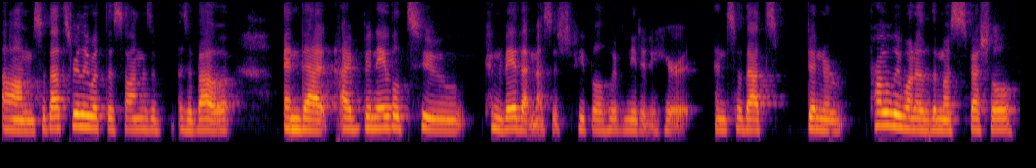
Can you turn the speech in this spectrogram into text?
um, so that's really what the song is, is about and that i've been able to convey that message to people who have needed to hear it and so that's been a, probably one of the most special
